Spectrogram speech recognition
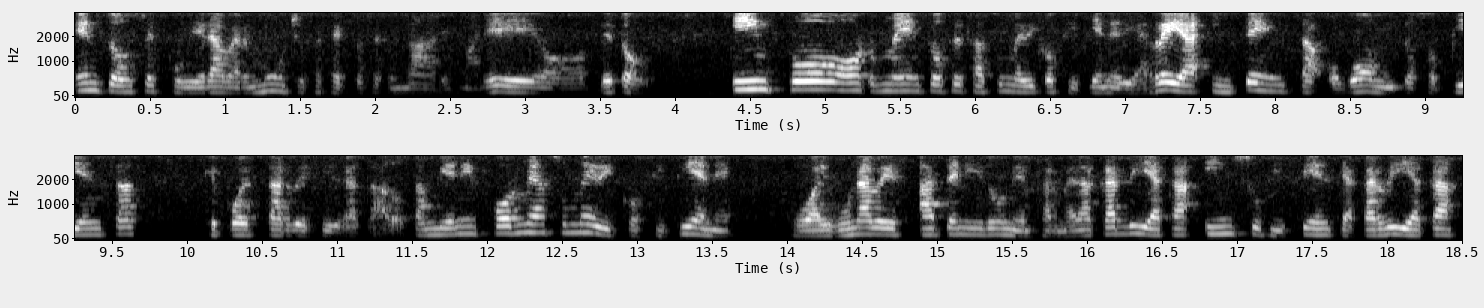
Entonces pudiera haber muchos efectos secundarios, mareo, de todo. Informe entonces a su médico si tiene diarrea intensa o vómitos o piensas que puede estar deshidratado. También informe a su médico si tiene o alguna vez ha tenido una enfermedad cardíaca, insuficiencia cardíaca,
